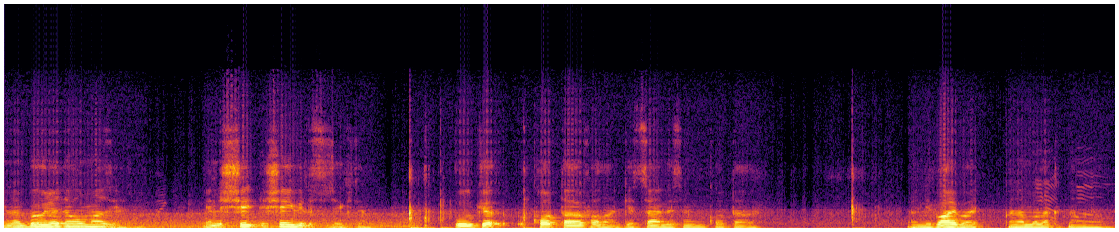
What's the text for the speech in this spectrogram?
Yani böyle de olmaz yani. Yani şey şey videosu çektim. Bu kodları falan. Geç sahnesin kodları. Yani bay bay. Kanalıma like unutmayın.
